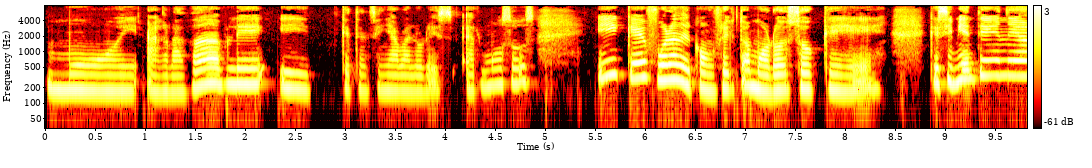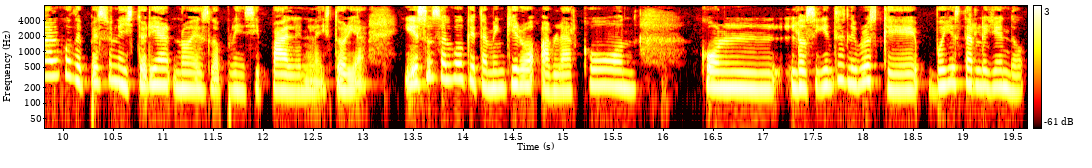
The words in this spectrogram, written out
muy agradable y que te enseña valores hermosos y que fuera del conflicto amoroso que, que si bien tiene algo de peso en la historia, no es lo principal en la historia. Y eso es algo que también quiero hablar con, con los siguientes libros que voy a estar leyendo.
